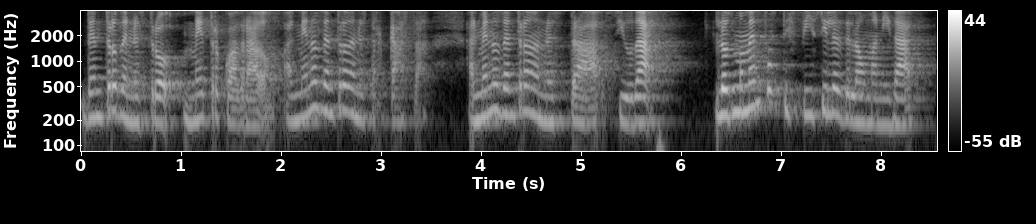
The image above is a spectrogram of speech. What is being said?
dentro de nuestro metro cuadrado, al menos dentro de nuestra casa, al menos dentro de nuestra ciudad. Los momentos difíciles de la humanidad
